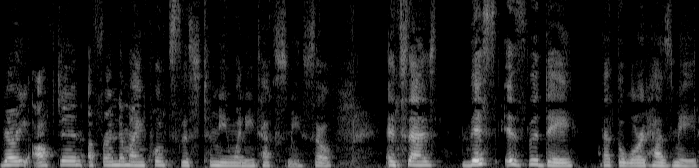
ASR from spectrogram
very often a friend of mine quotes this to me when he texts me. So it says, This is the day that the Lord has made.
